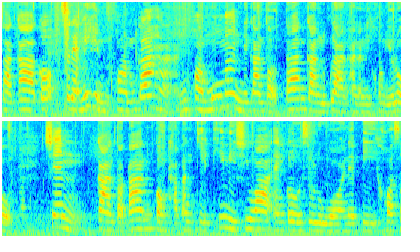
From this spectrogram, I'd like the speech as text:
ซาก้าก็แสดงให้เห็นความกล้าหาญความมุ่งมั่นในการต่อต้านการลุกลานอาณานิคมยุโรป เช่น การต่อต้านกองทัพอังกฤษที่มีชื่อว่า Anglo Zulu War ในปี คศ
